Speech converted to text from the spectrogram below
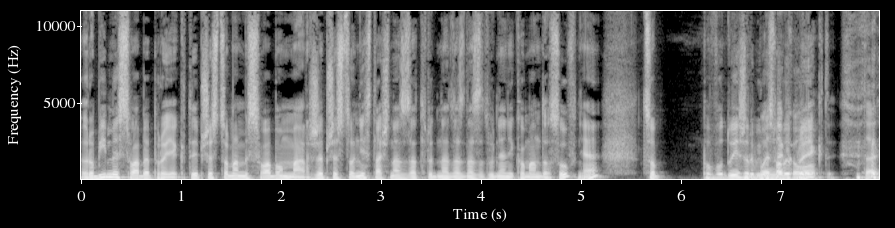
robimy słabe projekty, przez co mamy słabą marżę, przez co nie stać nas na, na zatrudnianie komandosów, nie? Co powoduje, że robimy Błędne słabe koło. projekty. Tak.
